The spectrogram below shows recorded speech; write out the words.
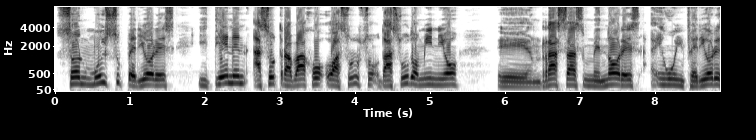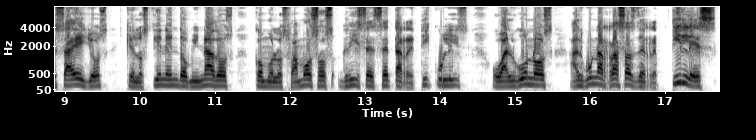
son muy superiores y tienen a su trabajo o a su, a su dominio eh, razas menores o inferiores a ellos que los tienen dominados como los famosos grises zeta reticulis o algunos, algunas razas de reptiles,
